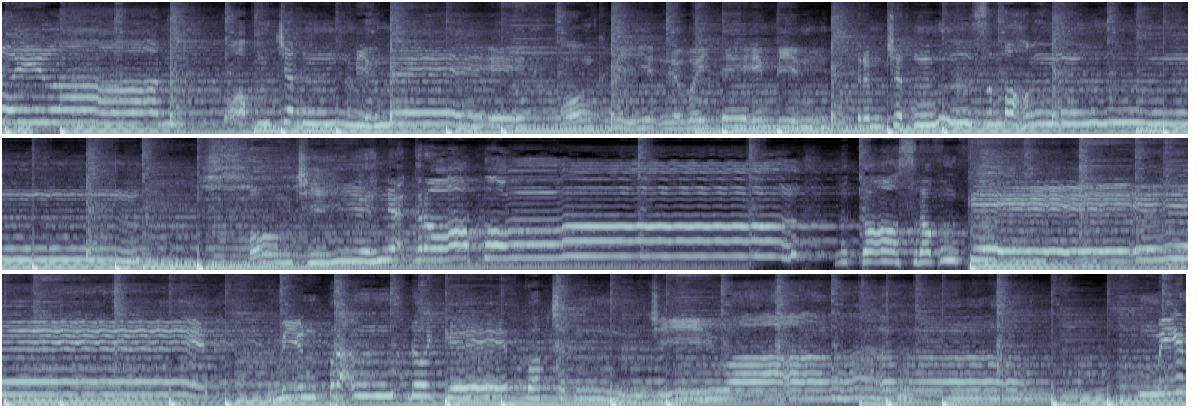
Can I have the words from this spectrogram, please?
លុយឡានគប់ចិត្តមាសមេបងគ្មានអ្វីទេមានត្រឹមចិត្តស្មោះបងជាអ្នកក្រពល ក៏ស្រុកគេ មានប្រាំងដូចគេផ្គប់ចិត្តជីវ៉ាមាន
